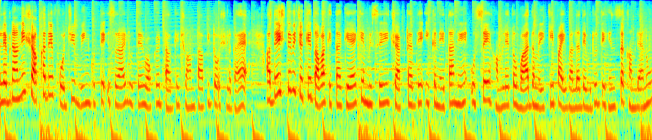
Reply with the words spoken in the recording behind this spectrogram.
ਲੈਬਨਾਨੀ ਸ਼ਾਖਾ ਦੇ ਫੌਜੀ ਵਿੰਗ ਉੱਤੇ ਇਜ਼ਰਾਈਲ ਉੱਤੇ ਰਾਕੇਟ ਦਾਗੇ ਜਾਣ ਦਾ ਵੀ ਦੋਸ਼ ਲਗਾਇਆ ਹੈ। ਆਦੇਸ਼ ਦੇ ਵਿੱਚ ਅੱਗੇ ਦਾਅਵਾ ਕੀਤਾ ਗਿਆ ਹੈ ਕਿ ਮਿਸਰੀ ਚੈਪਟਰ ਦੇ ਇੱਕ ਨੇਤਾ ਨੇ ਉਸੇ ਹਮਲੇ ਤੋਂ ਬਾਅਦ ਅਮਰੀਕੀ ਭਾਈਵਾਲਾਂ ਦੇ ਵਿਰੁੱਧ ਹਿੰਸਕ ਹਮਲਿਆਂ ਨੂੰ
